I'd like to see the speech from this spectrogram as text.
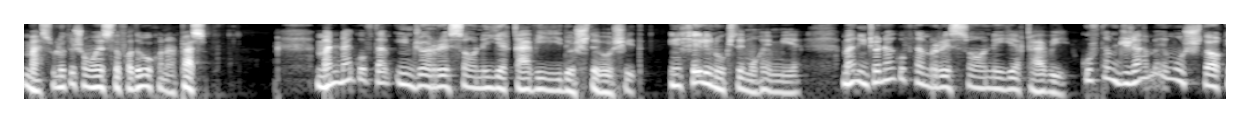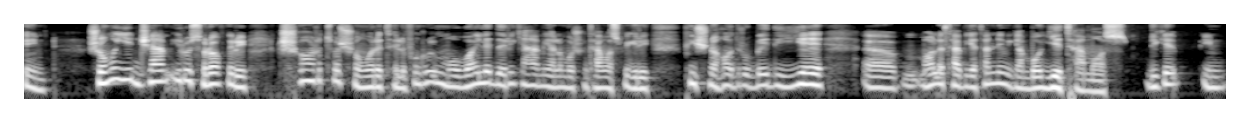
محصولات شما استفاده بکنن. پس من نگفتم اینجا رسانه قوی داشته باشید. این خیلی نکته مهمیه. من اینجا نگفتم رسانه قوی. گفتم جمع مشتاقین. شما یه جمعی رو سراغ داری. چهار تا شماره تلفن روی موبایل داری که همین الان باشون تماس بگیری. پیشنهاد رو بدی. یه حالا طبیعتا نمیگم با یه تماس. دیگه این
